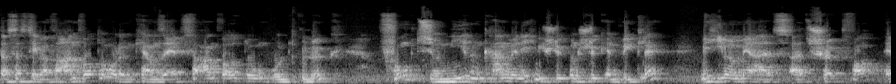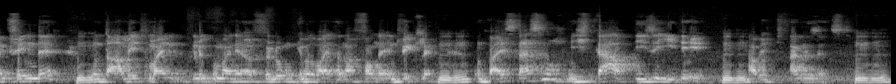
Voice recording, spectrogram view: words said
dass das Thema Verantwortung oder im Kern Selbstverantwortung und Glück funktionieren kann, wenn ich mich Stück und Stück entwickle, mich immer mehr als, als Schöpfer empfinde mhm. und damit mein Glück und meine Erfüllung immer weiter nach vorne entwickle. Mhm. Und weil es das noch nicht gab, diese Idee, mhm. habe ich mich angesetzt. Mhm.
